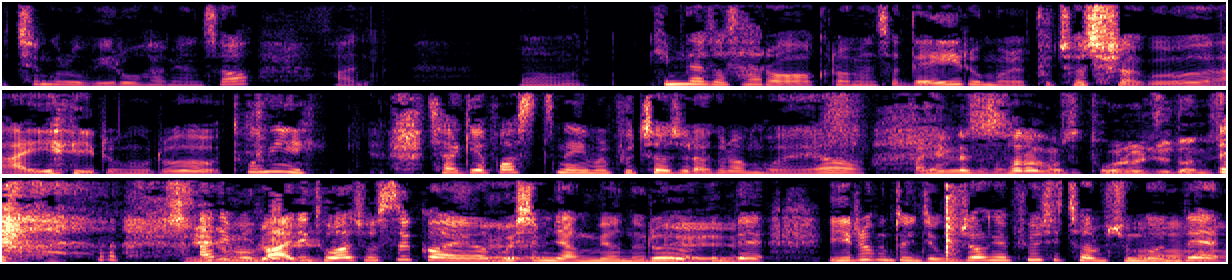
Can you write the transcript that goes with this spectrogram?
이 친구를 위로하면서 아, 어, 힘내서 살아 그러면서 내 이름을 붙여주라고 아이의 이름으로 토니 자기의 first name을 붙여주라 그런 거예요. 아, 힘내서 살아가면서 돈을 주던지. 아니 뭐 많이 도와줬을 거예요. 네. 물심양면으로. 예, 예. 근데 이름도 이제 우정의 표시처럼 준 건데 아,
